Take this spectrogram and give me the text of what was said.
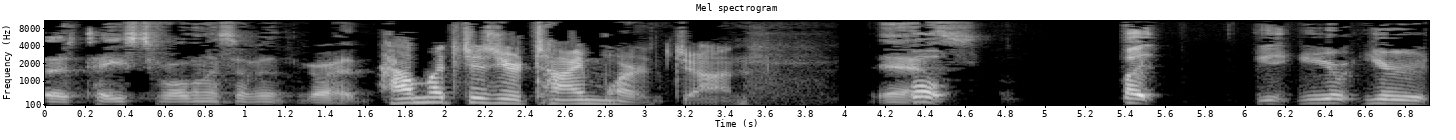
the tastefulness of it. Go ahead. how much is your time worth, John? Yes. Well, but you're you're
